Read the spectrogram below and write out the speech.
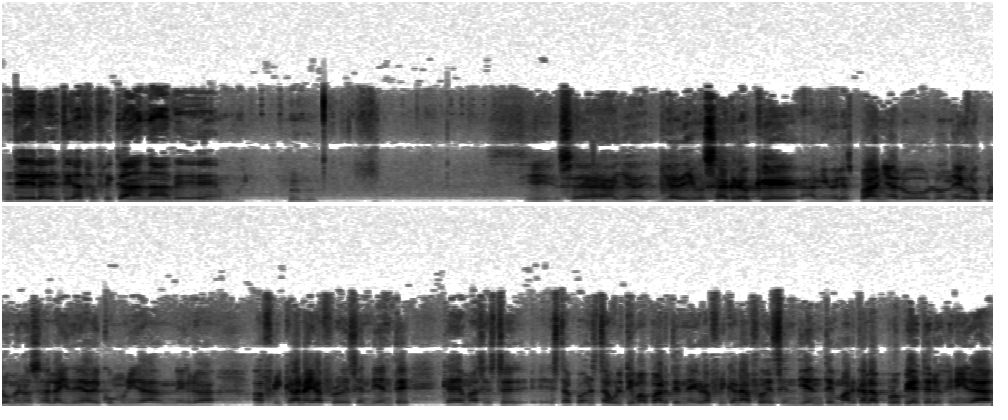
de la identidad africana, de... Sí, o sea, ya, digo, o sea, creo que a nivel España lo, lo, negro, por lo menos a la idea de comunidad negra africana y afrodescendiente, que además este, esta, esta última parte negra africana afrodescendiente marca la propia heterogeneidad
